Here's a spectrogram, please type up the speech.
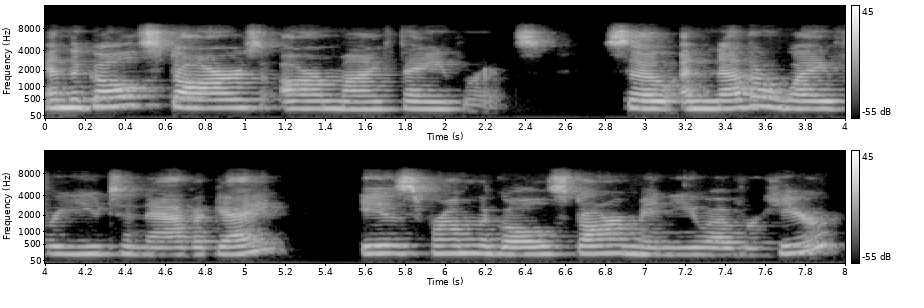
And the gold stars are my favorites. So another way for you to navigate is from the gold star menu over here.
